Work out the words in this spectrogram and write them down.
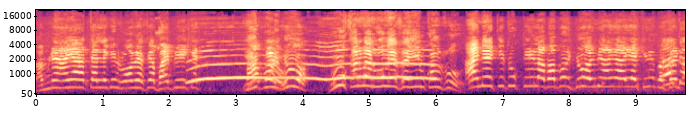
અમને અહીંયા અત્યારે લગીન રોવે છે ભાઈ કે પણ હું હું કરવા રોવે છે એમ કહું છું. આને કીધું ટીલા બાપો જો અમે આયા આયા છીએ ભગવાન તો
